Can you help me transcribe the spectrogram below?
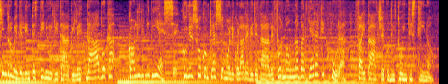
sindrome dell'intestino irritabile, da Avoca Colilin IBS. Con il suo complesso molecolare vegetale forma una barriera che cura. Fai pace con il tuo intestino.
